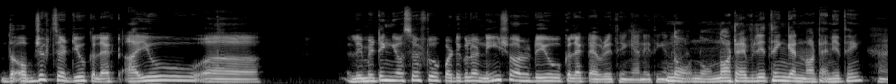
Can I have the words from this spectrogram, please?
The objects that you collect, are you uh, limiting yourself to a particular niche or do you collect everything, anything? and No, everything? no, not everything and not anything. Hmm.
